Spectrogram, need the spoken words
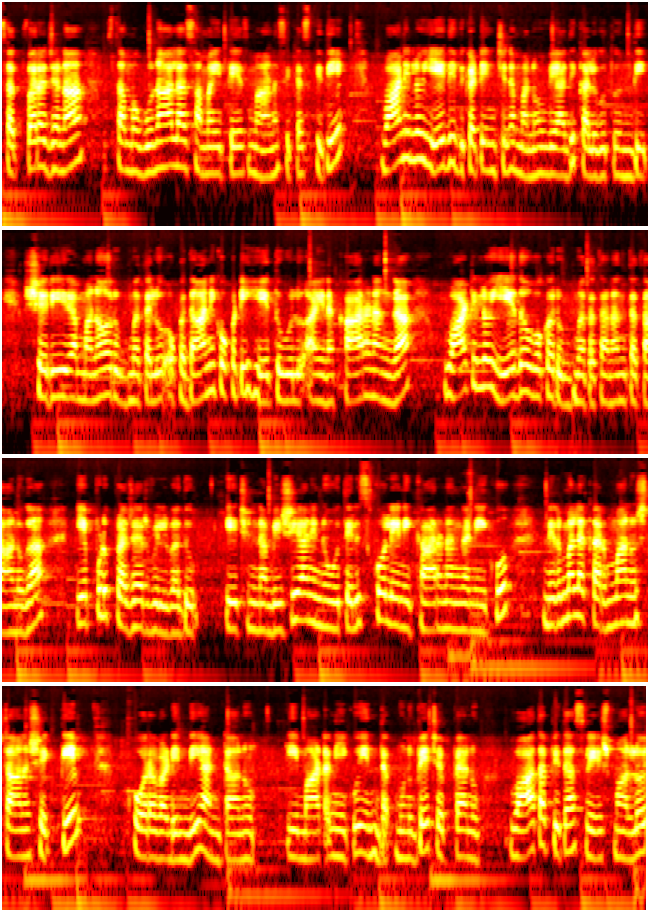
సత్వరజన తమ గుణాల సమైతే మానసిక స్థితి. వానిలో ఏది వికటించిన మనోవ్యాధి కలుగుతుంది. శరీర మనోరుగ్మతలు ఒకదానికొకటి హేతువులు అయిన కారణంగా వాటిలో ఏదో ఒక రుగ్మత తనంత తానుగా ఎప్పుడు ప్రెజర్ విల్వదు. ఈ చిన్న విషయాన్ని నువ్వు తెలుసుకోలేని కారణంగా నీకు నిర్మల కర్మానుష్ఠాన శక్తి కోరబడింది అంటాను. ఈ మాట నీకు ఇంతకు మునిపే చెప్పాను. వాత పిత శ్లేష్మాల్లో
